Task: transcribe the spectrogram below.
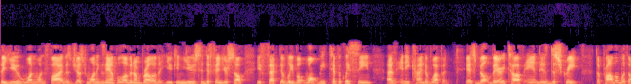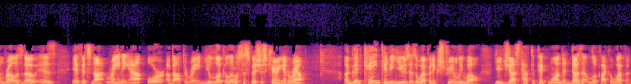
The U115 is just one example of an umbrella that you can use to defend yourself effectively but won't be typically seen as any kind of weapon. It's built very tough and is discreet. The problem with umbrellas though is if it's not raining out or about to rain, you look a little suspicious carrying it around. A good cane can be used as a weapon extremely well. You just have to pick one that doesn't look like a weapon.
